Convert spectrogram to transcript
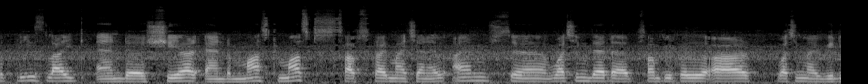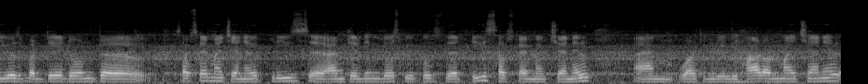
so please like and uh, share and must must subscribe my channel. I am uh, watching that uh, some people are watching my videos but they don't uh, subscribe my channel. Please uh, i'm telling those people that please subscribe my channel. I'm working really hard on my channel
